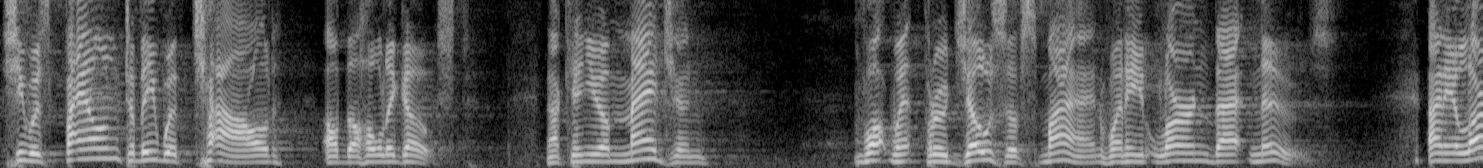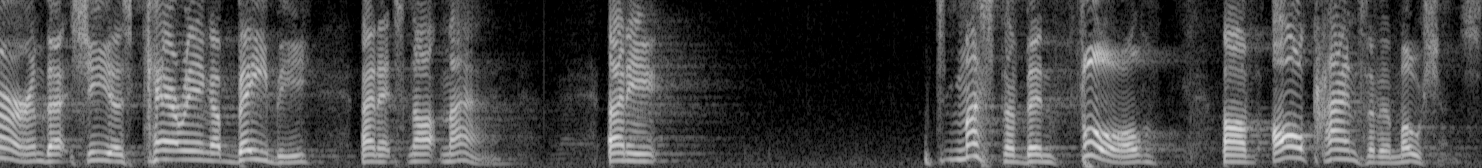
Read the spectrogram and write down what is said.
she was found to be with child of the Holy Ghost. Now, can you imagine what went through Joseph's mind when he learned that news? And he learned that she is carrying a baby and it's not mine. And he must have been full of all kinds of emotions.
